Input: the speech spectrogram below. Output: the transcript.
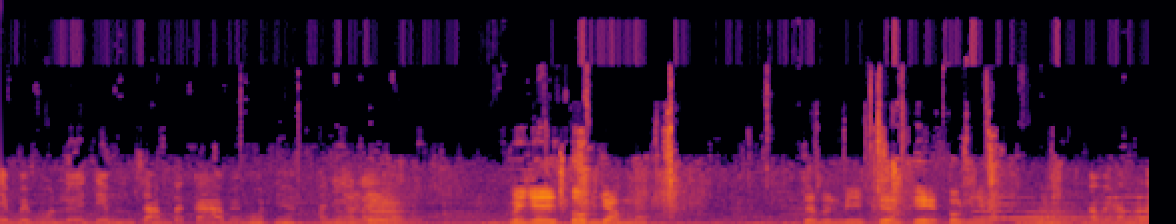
ต็มไปหมดเลย เต็มสามตะกร้าไปหมดเนี่ย อันนี้อะไรก็ไม่ใช่ต้มยำนะ แต่มันมีเครื่องเทศพวกนี้นะเอาไปทำอะไร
